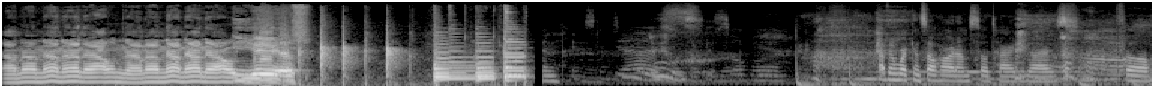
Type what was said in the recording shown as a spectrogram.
Now, now, now, now, now, now, now, now, now, now, yes. I've been working so hard. I'm so tired, you guys. I feel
